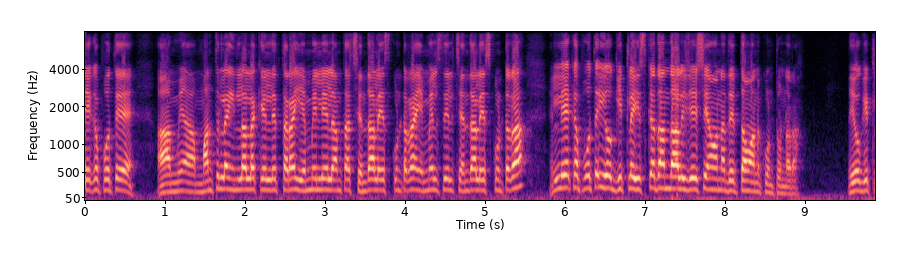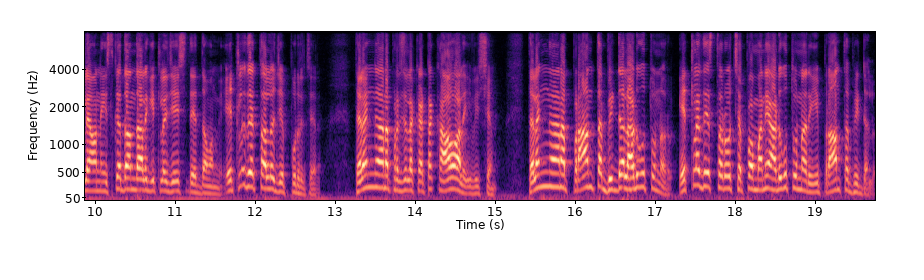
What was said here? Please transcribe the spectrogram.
లేకపోతే మంత్రుల ఇళ్ళకి వెళ్ళేస్తారా ఎమ్మెల్యేలు అంతా చందాలు వేసుకుంటారా? ఎమ్మెల్సీలు చందాలు వేసుకుంటారా? లేకపోతే ఇగో గిట్ల ఇసుక దందాలు చేసి ఏమన్నా తెద్దాం అనుకుంటున్నారా? ఇగో గిట్ల ఏమన్నా ఇసుక దందాలు గిట్ల చేసి తెద్దామని ఎట్లా తెత్తాలో చెప్పు రిచారు తెలంగాణ ప్రజల కట్ట కావాలి ఈ విషయం. తెలంగాణ ప్రాంత బిడ్డలు అడుగుతున్నారు. ఎట్లా తెస్తారో చెప్పమని అడుగుతున్నారు ఈ ప్రాంత బిడ్డలు.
